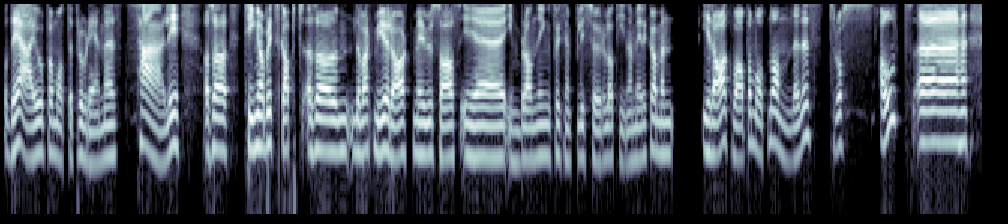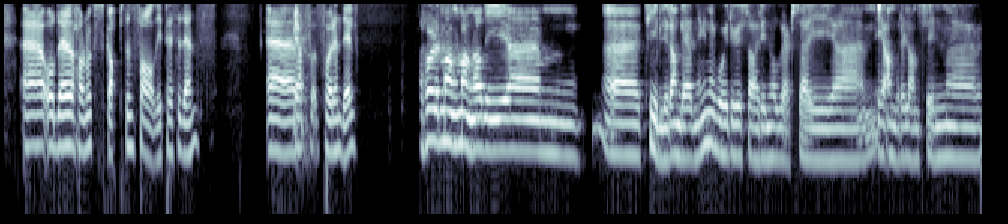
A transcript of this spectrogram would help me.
Og det er jo på en måte problemet, særlig Altså, ting har blitt skapt altså, Det har vært mye rart med USAs eh, innblanding f.eks. i Sør- og Latin-Amerika, men Irak var på en måte noe annerledes, tross alt. Eh, eh, og det har nok skapt en farlig presedens eh, ja. for en del. For mange, mange av de uh, tidligere anledningene hvor USA har involvert seg i, uh, i andre land sin, uh,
